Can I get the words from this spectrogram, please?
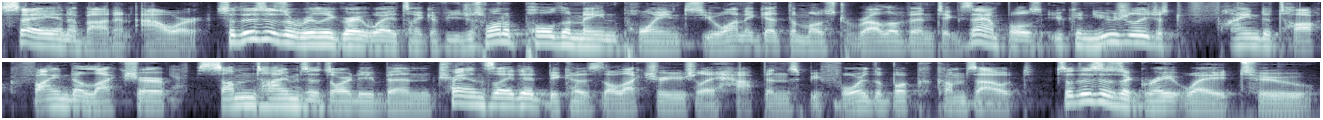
say in about an hour. So, this is a really great way. It's like if you just want to pull the main points, you want to get the most relevant examples, you can usually just find a talk, find a lecture. Yeah. Sometimes it's already been translated because the lecture usually happens before the book comes out. So, this is a great way to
